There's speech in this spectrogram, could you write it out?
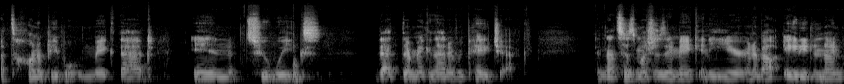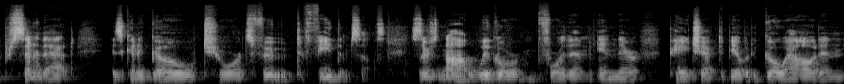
a ton of people who make that in two weeks, that they're making that every paycheck. And that's as much as they make in a year. And about 80 to 90% of that is going to go towards food to feed themselves. So there's not wiggle room for them in their paycheck to be able to go out and,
